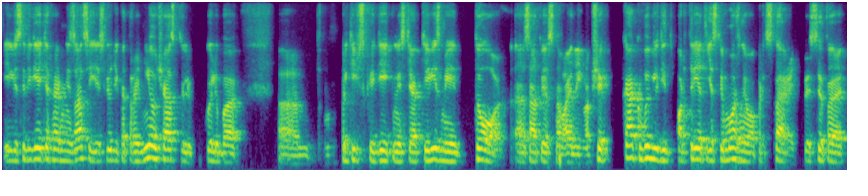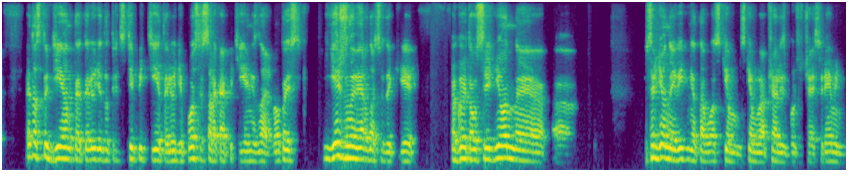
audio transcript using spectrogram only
Или среди этих организаций есть люди, которые не участвовали в какой-либо э, политической деятельности, активизме до, э, соответственно, войны. Вообще, как выглядит портрет, если можно его представить? То есть это, это студенты, это люди до 35, это люди после 45, я не знаю. Ну, то есть есть же, наверное, все-таки какое-то усредненное, э, усредненное видение того, с кем, с кем вы общались большую часть времени,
